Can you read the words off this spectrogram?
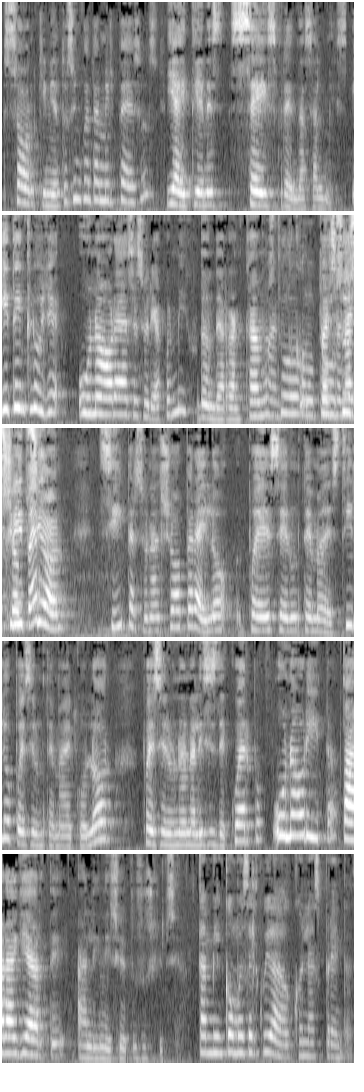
son 550 mil pesos y ahí tienes seis prendas al mes. Y te incluye una hora de asesoría conmigo, donde arrancamos tu, tu suscripción. Sí, personal shopper, ahí lo puede ser un tema de estilo, puede ser un tema de color, puede ser un análisis de cuerpo, una horita para guiarte al inicio de tu suscripción. También cómo es el cuidado con las prendas.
